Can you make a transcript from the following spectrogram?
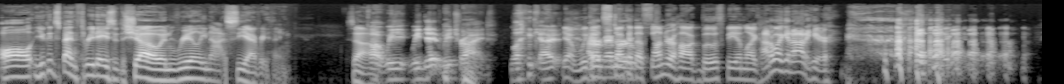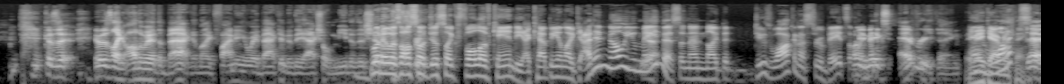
all you could spend 3 days at the show and really not see everything. So Oh, we we did. We tried. Like I Yeah, we got stuck at the Thunderhawk booth, being like, "How do I get out of here?" because it, it was like all the way at the back and like finding your way back into the actual meat of the show. but it was also just like full of candy. I kept being like, "I didn't know you Yeah. made this," and then like the dude's walking us through baits. I'm oh, he makes everything. they make and what? everything. Yeah,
